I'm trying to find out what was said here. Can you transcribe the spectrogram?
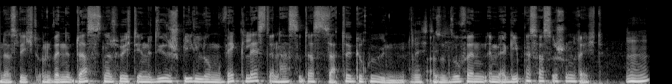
das Licht. Und wenn du das natürlich, wenn du diese Spiegelung weglässt, dann hast du das satte Grün. Richtig. Also insofern im Ergebnis hast du schon recht. Mhm.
